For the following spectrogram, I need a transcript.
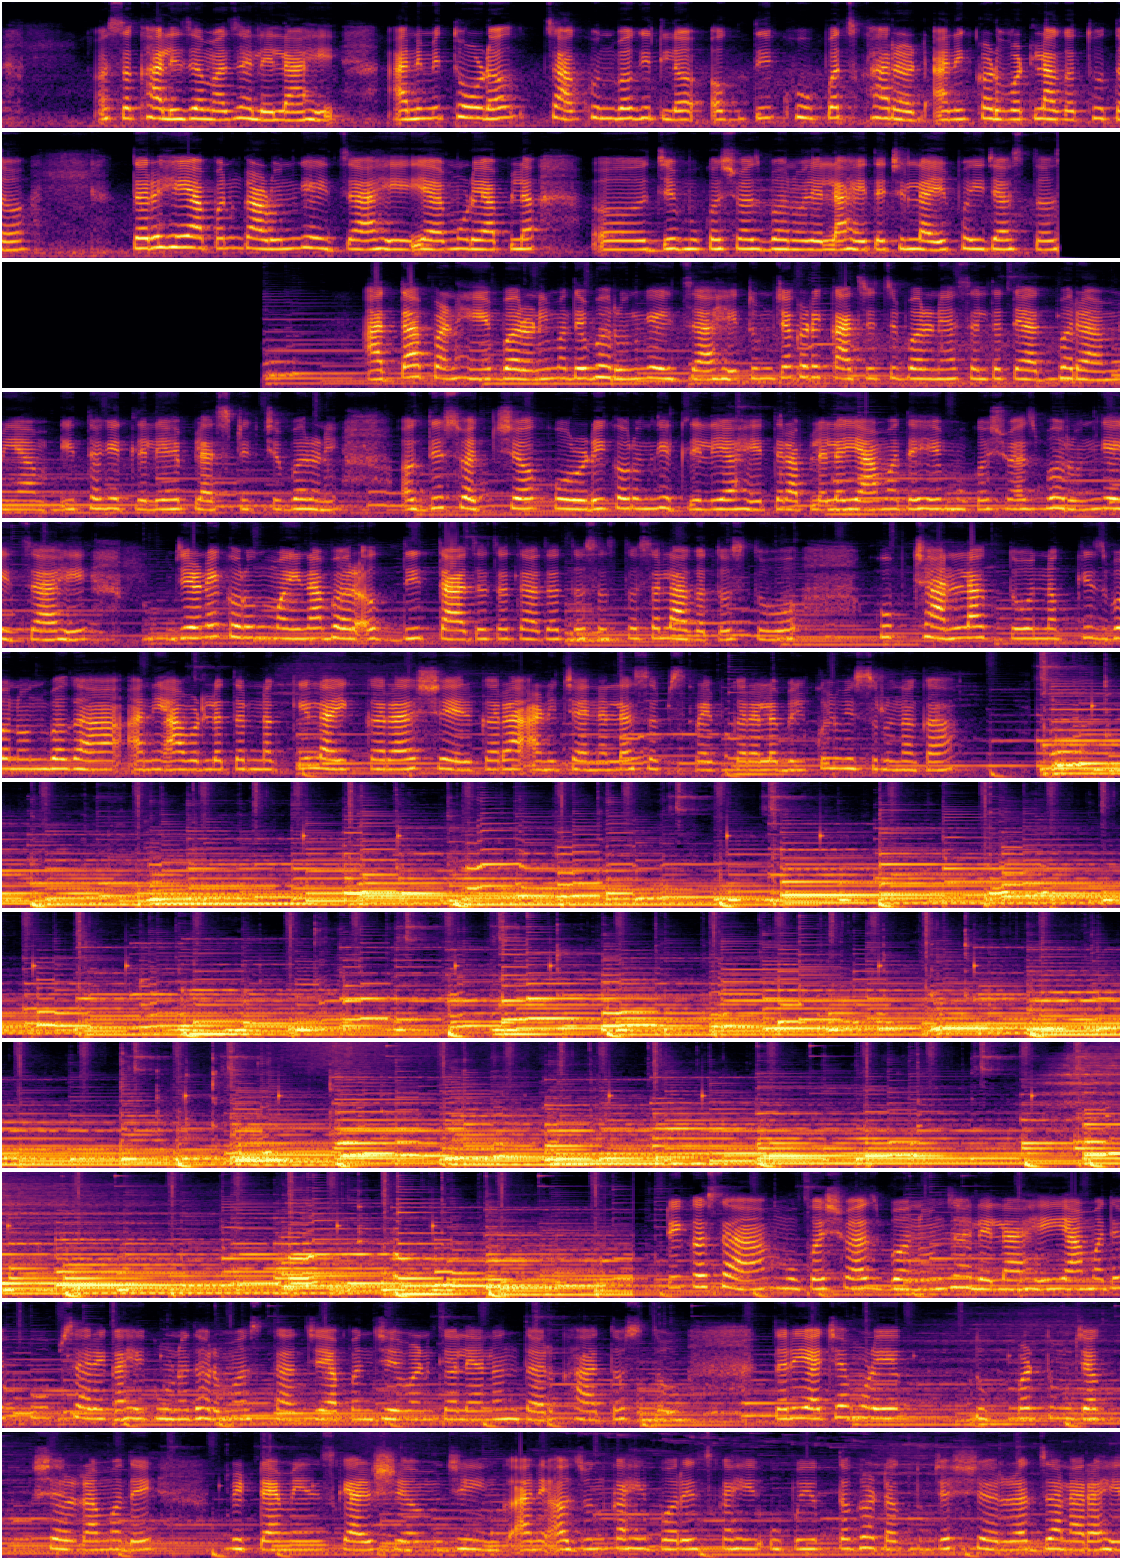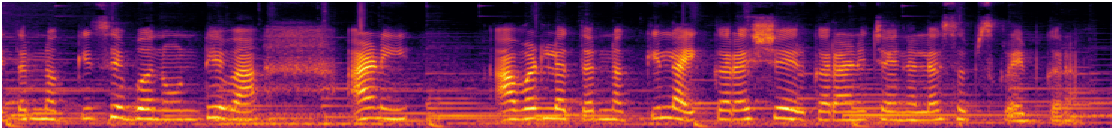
असं खाली जमा झालेलं आहे. आणि मी थोडं चाखून बघितलं अगदी खूपच खारट आणि कडवट लागत होतं. तर हे आपण गाळून घ्यायचं आहे. यामुळे आपलं जे मुखश्वास बनवलेला आहे त्याची लाईफही जास्त आता आपण हे बरणीमध्ये भरून घ्यायचं आहे. तुमच्याकडे काचेची बरणी असेल तर त्यात भरा. मी इथं घेतलेली आहे प्लॅस्टिकची बरणी. अगदी स्वच्छ कोरडी करून घेतलेली आहे. तर आपल्याला यामध्ये हे मुखश्वास भरून घ्यायचं आहे. जेणेकरून महिनाभर अगदी ताजाचा ताजा तसंच तसं लागत असतो. खूप छान लागतो. नक्कीच बनवून बघा. आणि आवडलं तर नक्की लाईक करा शेअर करा आणि चॅनलला सबस्क्राईब करायला बिलकुल विसरू नका. कसा बनून बनवून झालेला आहे. यामध्ये खूप सारे काही गुणधर्म असतात जे आपण जेवण केल्यानंतर खात असतो. तर याच्यामुळे दुप्पट तुमच्या शरीरामध्ये विटॅमिन्स कॅल्शियम झिंक आणि अजून काही बरेच काही उपयुक्त घटक तुमच्या शरीरात जाणार आहे. तर नक्कीच हे बनवून ठेवा. आणि आवडलं तर नक्की लाईक करा शेअर करा आणि चॅनलला सबस्क्राईब करा.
